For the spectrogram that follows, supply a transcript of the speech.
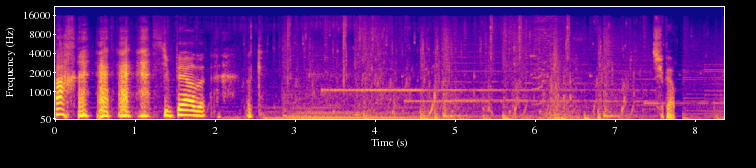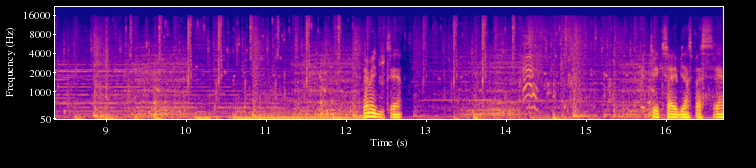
Ah Superbe Ok. Superbe. Jamais douté. J'ai que ça allait bien se passer.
